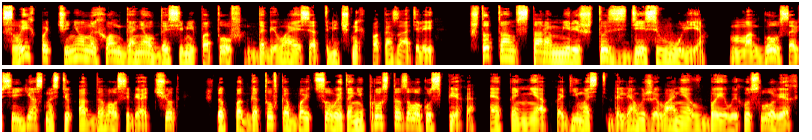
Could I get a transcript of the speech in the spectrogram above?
Своих подчиненных он гонял до семи потов, добиваясь отличных показателей. Что там в старом мире, что здесь в Улье. Монгол со всей ясностью отдавал себе отчет, что подготовка бойцов – это не просто залог успеха, это необходимость для выживания в боевых условиях.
